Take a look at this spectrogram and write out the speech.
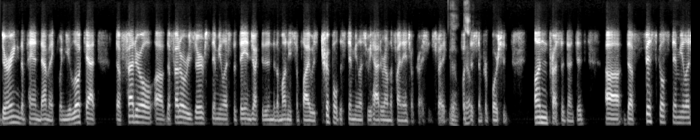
during the pandemic. When you look at the federal, uh, the Federal Reserve stimulus that they injected into the money supply was triple the stimulus we had around the financial crisis, right? Yeah, put yep. this in proportion, unprecedented. Uh, the fiscal stimulus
